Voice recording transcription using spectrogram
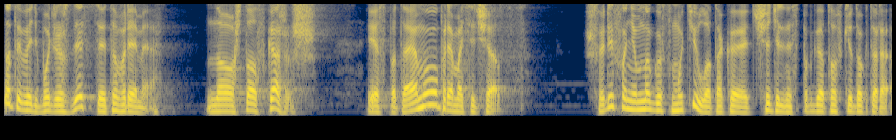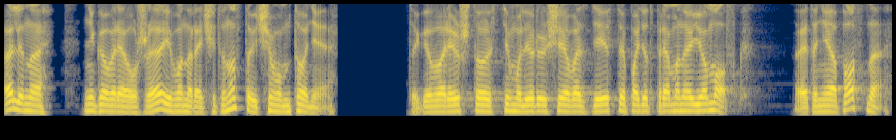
но ты ведь будешь здесь всё это время. Но что скажешь? Испытаем его прямо сейчас. Шерифа немного смутила такая тщательность подготовки доктора Аллена, не говоря уже о его нарочито настойчивом тоне. «Ты говоришь, что стимулирующее воздействие пойдет прямо на ее мозг. Это не опасно?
